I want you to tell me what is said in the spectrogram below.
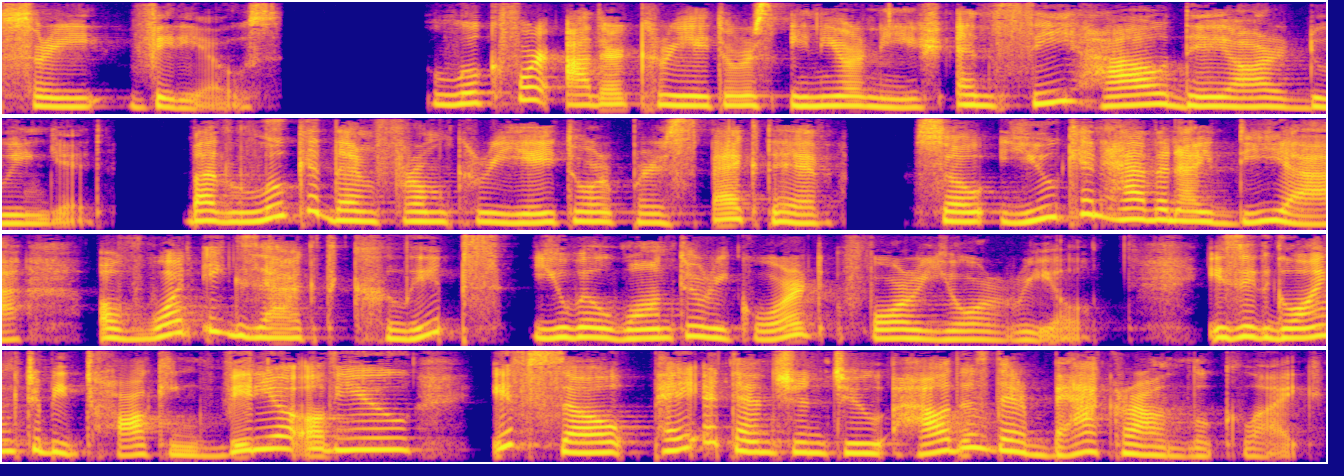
three videos. Look for other creators in your niche and see how they are doing it. But look at them from creator perspective so you can have an idea of what exact clips you will want to record for your reel. Is it going to be talking video of you? If so, pay attention to how does their background look like?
